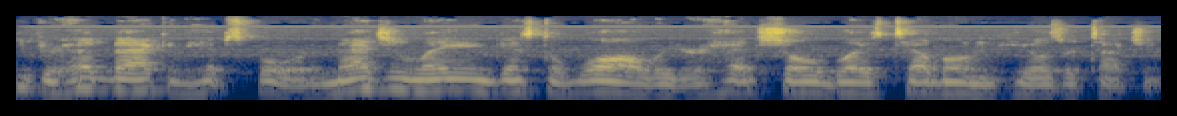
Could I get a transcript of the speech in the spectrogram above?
Keep your head back and hips forward. Imagine laying against a wall where your head, shoulder blades, tailbone, and heels are touching.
